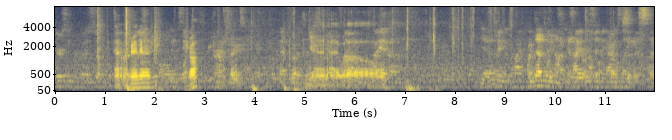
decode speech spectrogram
Put that in my graveyard. Draw. And then I will. I'm definitely not gonna be around in this, uh,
